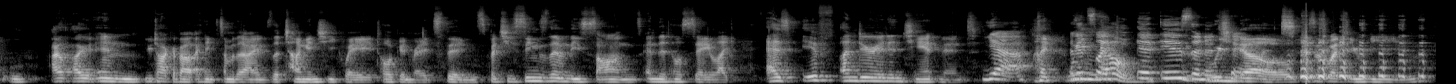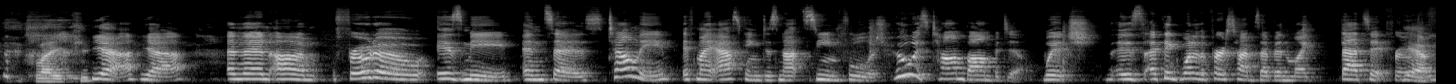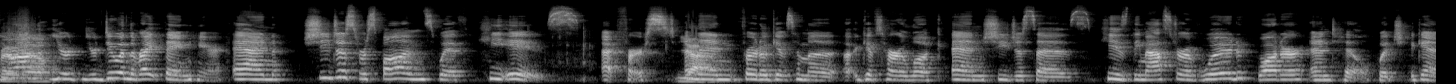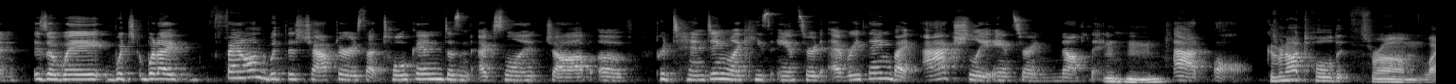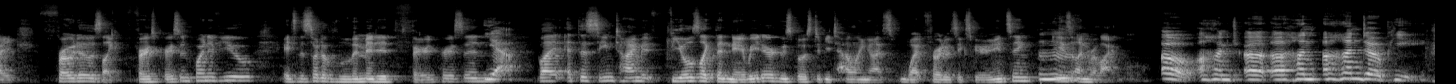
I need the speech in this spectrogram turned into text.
I, I and you talk about I think some of the times the tongue in cheek way Tolkien writes things, but she sings them these songs, and then he'll say like as if under an enchantment. Yeah, Like and we it's know, like it is an enchantment. we know this is what you mean. like Yeah, yeah. And then um, Frodo is me and says, Tell me if my asking does not seem foolish. Who is Tom Bombadil? Which is, I think, one of the first times I've been like, that's it, Frodo. Yeah, You're, on, you're, you're doing the right thing here. And she just responds with, He is. At first, Yeah. and then Frodo gives him a uh, gives her a look, and she just says, "He is the master of wood, water, and hill." Which again is a way. Which what I found with this chapter is that Tolkien does an excellent job of pretending like he's answered everything by actually answering nothing hmm at all. Because we're not told it from like Frodo's like first person point of view. It's this sort of limited third person. Yeah, But at the same time, it feels like the narrator who's supposed to be telling us what Frodo's experiencing Mhm. is unreliable. Oh, a hundred, uh, a hun, a hundo p,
